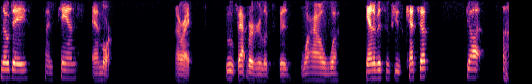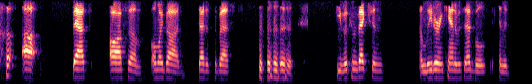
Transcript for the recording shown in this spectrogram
Snow Days times cans, and more. All right. Ooh, Fat Burger looks good. Wow. Cannabis infused ketchup. Shut up. That's awesome. Oh my God. That is the best. Kiva Confections, a leader in cannabis edibles, and the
